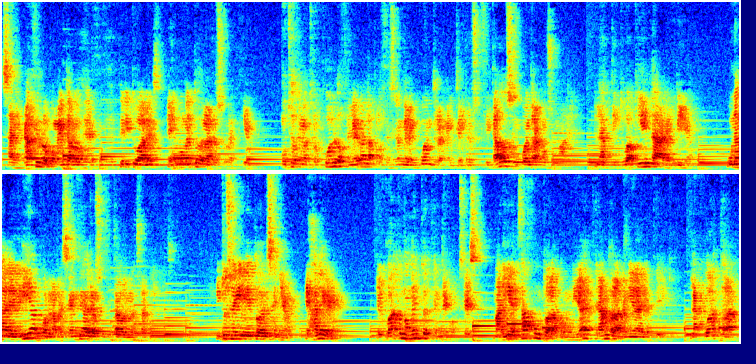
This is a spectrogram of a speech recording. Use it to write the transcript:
San Ignacio lo comenta en los ejercicios espirituales, es el momento de la resurrección. Muchos de nuestros pueblos celebran la procesión del encuentro en el que el resucitado se encuentra con su madre. La actitud aquí es la alegría, una alegría por la presencia del resucitado en nuestras vidas. ¿Y tu seguimiento del Señor? ¿Es alegre? El cuarto momento es Pentecostés. María está junto a la comunidad esperando la venida del Espíritu. La cuarta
